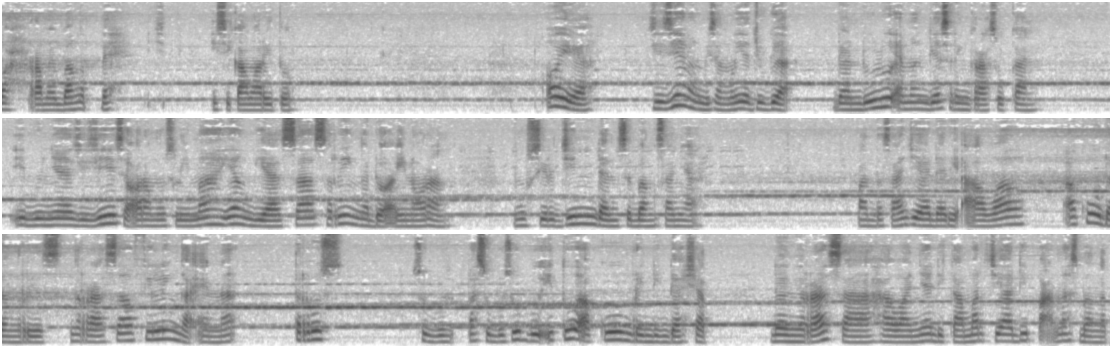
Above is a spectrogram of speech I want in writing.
Wah, ramai banget deh isi kamar itu. Oh iya, Zizi emang bisa ngeliat juga. Dan dulu emang dia sering kerasukan. Ibunya Zizi seorang muslimah yang biasa sering ngedoain orang, musir jin dan sebangsanya. Pantas aja dari awal aku udah ngeris, ngerasa feeling gak enak. Terus subuh, pas subuh-subuh itu aku merinding dahsyat dan ngerasa hawanya di kamar jadi panas banget.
